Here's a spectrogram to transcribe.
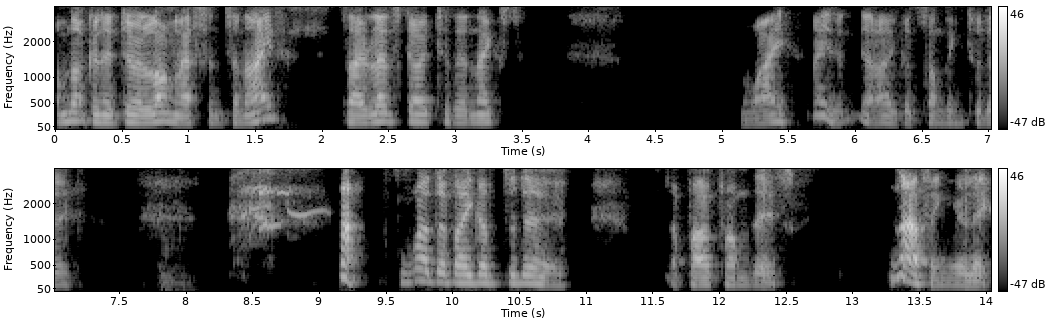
I'm not going to do a long lesson tonight, so let's go to the next. Why? I, you know, I got something to do. what have I got to do apart from this? Nothing really.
